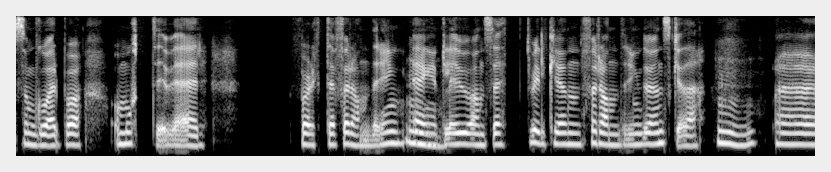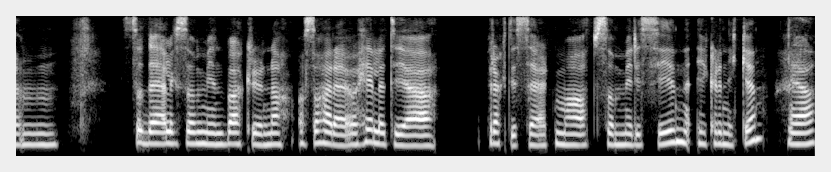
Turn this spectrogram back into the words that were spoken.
som går på å motivere folk til forandring, mm. egentlig uansett hvilken forandring du ønsker deg. Mm. Um, så det er liksom min bakgrunn, da. Og så har jeg jo hele tida praktisert mat som medisin i klinikken. Ja.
